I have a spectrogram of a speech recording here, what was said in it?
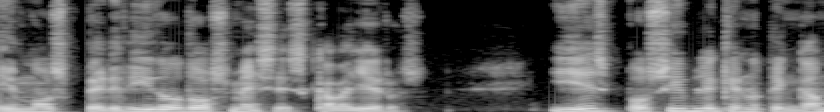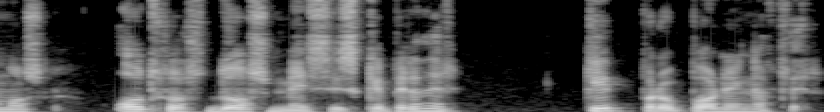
Hemos perdido dos meses, caballeros, y es posible que no tengamos otros dos meses que perder. ¿Qué proponen hacer?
